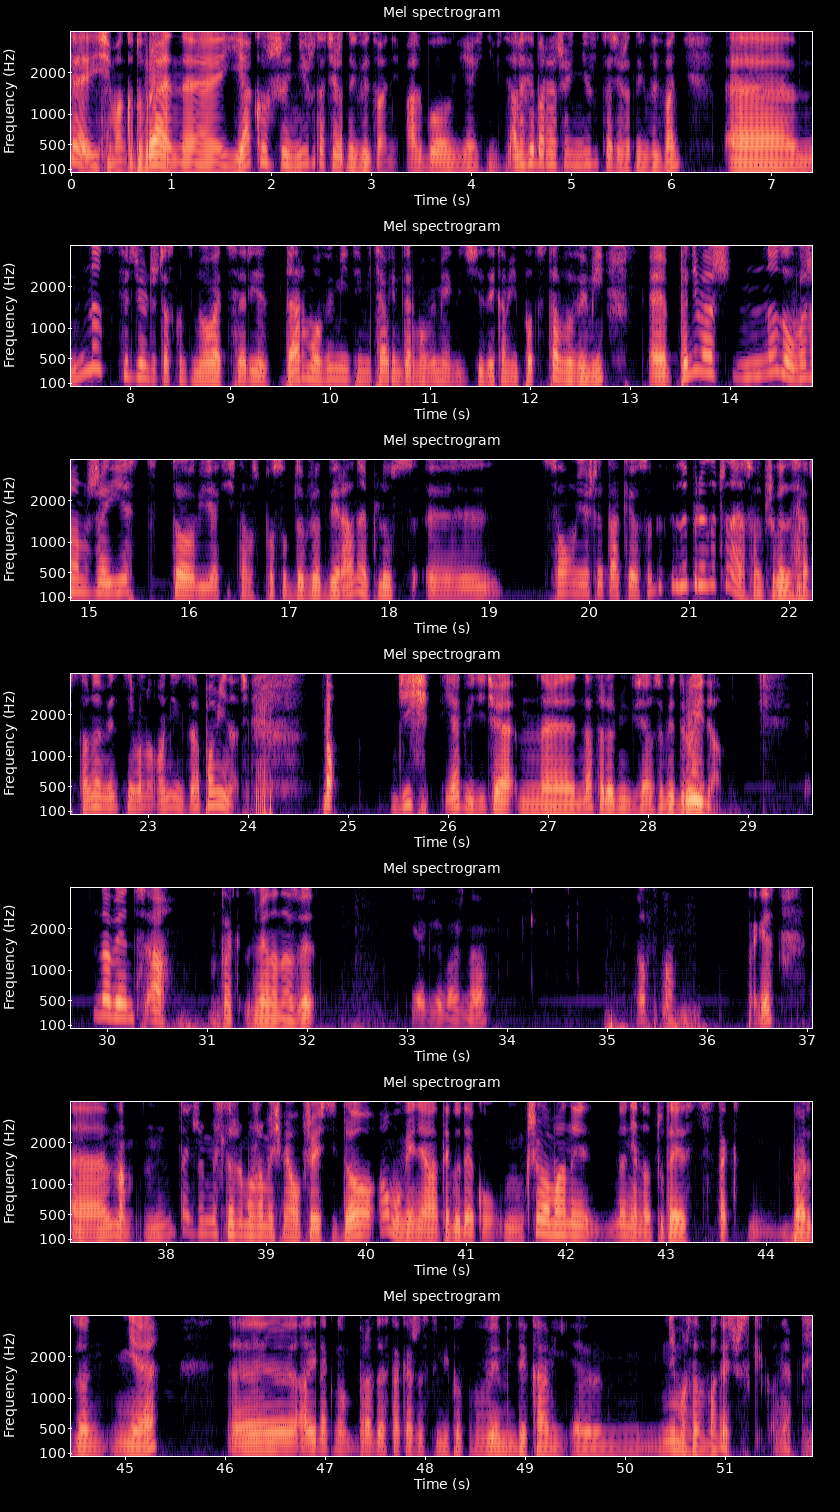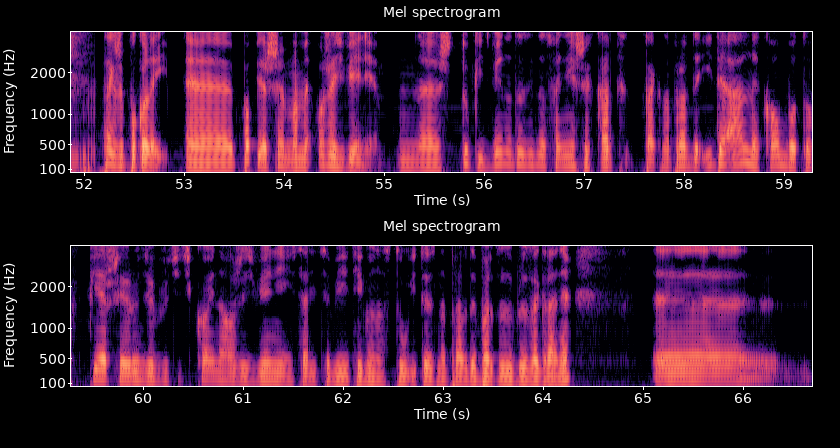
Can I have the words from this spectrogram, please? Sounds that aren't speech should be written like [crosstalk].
Hej, siemanko, to Brian. E, Jako, że nie rzucacie żadnych wyzwań, albo ja ich nie widzę, ale chyba raczej nie rzucacie żadnych wyzwań, e, no stwierdziłem, że czas kontynuować serię z darmowymi, tymi całkiem darmowymi, jak widzicie, dekami podstawowymi, e, ponieważ, no zauważam, że jest to w jakiś tam sposób dobrze odbierane, plus e, są jeszcze takie osoby, które dopiero zaczynają swoją przygodę z Hearthstone'em, więc nie wolno o nich zapominać. No, dziś, jak widzicie, e, na celownik wziąłem sobie druida. No więc, a, tak, zmiana nazwy. Jakże ważna. O, o tak jest. E, no, mm, także myślę, że możemy śmiało przejść do omówienia tego deku. Mm, Krzyłamany, no nie, no tutaj jest tak bardzo nie, ale jednak no, prawda jest taka, że z tymi podstawowymi dekami e, nie można wymagać wszystkiego, nie? Także po kolei. E, po pierwsze mamy orzeźwienie. E, Sztuki dwie, no to jest jedna z fajniejszych kart. Tak naprawdę idealne combo to w pierwszej rundzie wrzucić coina, orzeźwienie i sadzić sobie Yetiego na stół i to jest naprawdę bardzo dobre zagranie. E,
